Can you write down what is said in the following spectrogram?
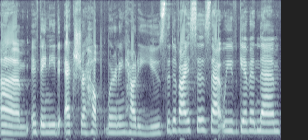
um, if they need extra help learning how to use the devices that we've given them,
